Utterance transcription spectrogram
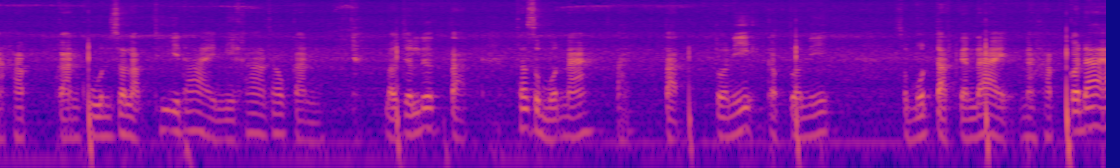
นะครับ การคูณสลับที่ได้มีค่าเท่ากัน เราจะเลือกตัดถ้าสมมตินะตัดตัดตัวนี้กับตัวนี้ สมมติตัดกันได้นะครับ ก็ได้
